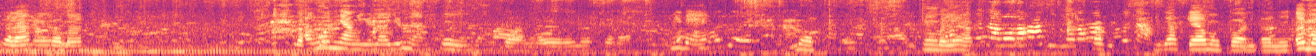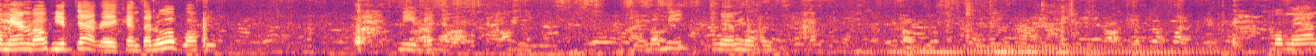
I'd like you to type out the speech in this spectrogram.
เดี๋ยวละเอามาเอางุ่นยังอยู่เนาะอยู่ยังอืมก่อนเลยเลือกเดี๋ยวละนี่เด้บอกยังไม่ยากยากแก้วมังกรตอนนี้ เอ้ยบอแมนว้าวพิษยากไอ้แคนตาลูปว้าวพิษมีบอสาระบอมีแมนบออัน บอแมน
